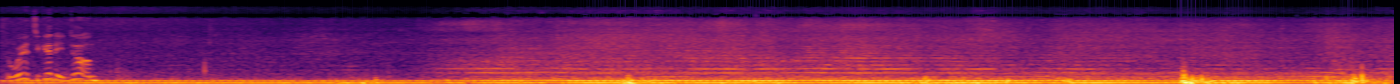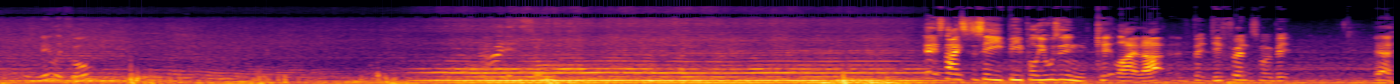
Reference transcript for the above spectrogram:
It's a way to get it done. It's nearly full. Aye, it's some- Yeah, it's nice to see people using kit like that. A bit different, something a bit, yeah,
